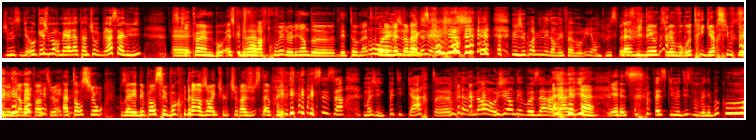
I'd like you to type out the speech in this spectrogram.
je me suis dit, ok, je me remets à la peinture grâce à lui. Ce qui est quand même beau. Est-ce que tu pourras retrouver le lien de, des tomates pour les mettre dans la description Mais je crois que je l'ai dans mes favoris en plus. La vidéo qui va vous retrigger si vous aimez bien la peinture. Attention, vous allez dépenser beaucoup d'argent à Cultura juste après. C'est ça. Moi, j'ai une petite carte euh, maintenant au Géant des Beaux-Arts à Paris. yes. Parce qu'ils me disent, vous venez beaucoup.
